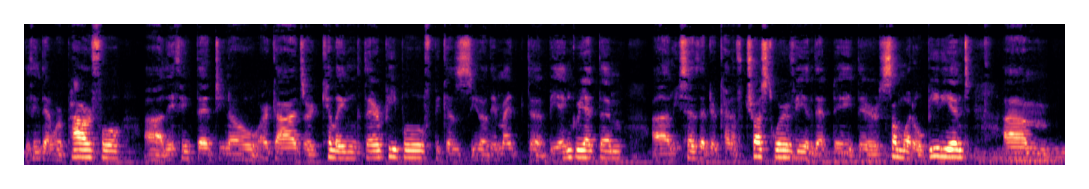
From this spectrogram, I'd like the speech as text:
They think that we're powerful. Uh, they think that you know our gods are killing their people because you know they might uh, be angry at them. Um, he says that they're kind of trustworthy and that they they're somewhat obedient. Um,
